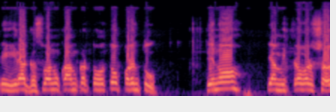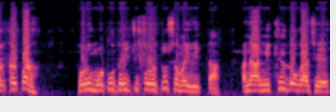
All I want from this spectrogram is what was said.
તે હીરા ઘસવાનું કામ કરતો હતો, પરંતુ તેનો ત્યાં મિત્રવર સર્કલ પણ થોડું મોટું થઈ ચૂક્યું હતું સમય વીતતા. અને આ નિખિલ દોગા છે,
